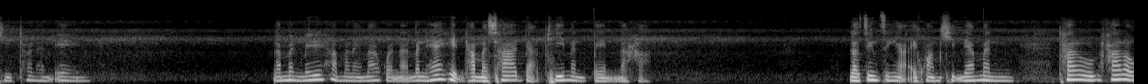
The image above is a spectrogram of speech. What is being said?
คิดเท่านั้นเอง แล้วมันไม่ได้ทำอะไรมากกว่านั้น มันแค่เห็นธรรมชาติแบบที่มันเป็นนะคะ แล้วจริง ๆอะไอความคิดเนี้ยมันถ้าเราถ้าเรา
